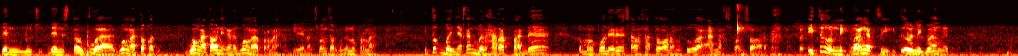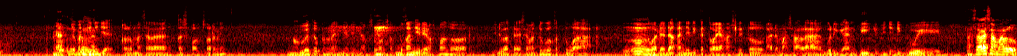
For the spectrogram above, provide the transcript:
Dan lucu dan setahu gua gua nggak tahu gua nggak tahu nih karena gua nggak pernah anak sponsor mungkin lo pernah itu kebanyakan berharap pada kemampuan dari salah satu orang tua anak sponsor. Itu unik banget sih itu unik banget. Nah cuman gini banget. aja kalau masalah ke sponsor nih gue tuh pernah jadi anak sponsor bukan jadi anak sponsor. Jadi waktu SMA tuh gue ketua Mm. ketua dadakan. Jadi ketua yang asli tuh ada masalah gue diganti gitu jadi gue. Masalah sama lo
